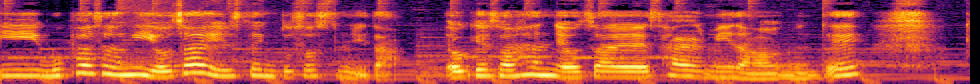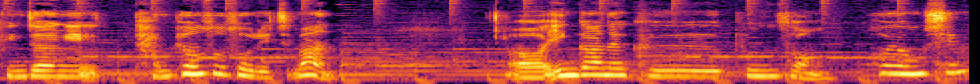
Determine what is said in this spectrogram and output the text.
이 모파상이 여자의 일생도 썼습니다. 여기서 한 여자의 삶이 나오는데 굉장히 단편 소설이지만 어, 인간의 그 본성, 허영심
